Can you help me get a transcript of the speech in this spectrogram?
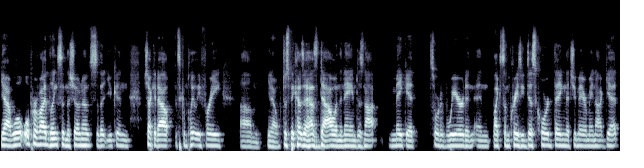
Yeah, we'll we'll provide links in the show notes so that you can check it out. It's completely free. Um, you know, just because it has DAO in the name does not make it sort of weird and and like some crazy Discord thing that you may or may not get.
